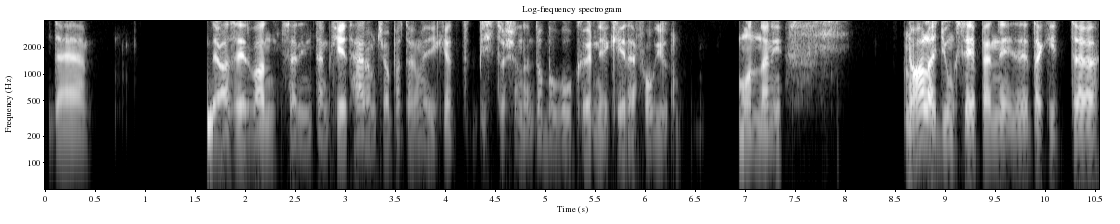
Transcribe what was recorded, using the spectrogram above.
de, de azért van szerintem két-három csapat, amelyiket biztosan a dobogó környékére fogjuk mondani. Na, haladjunk szépen, nézzétek, itt uh,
